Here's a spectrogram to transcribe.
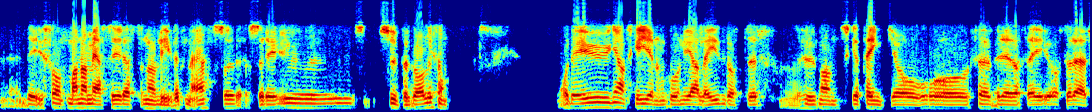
eh, det är ju sånt man har med sig resten av livet med. Så, så det är ju superbra liksom. Och det är ju ganska genomgående i alla idrotter hur man ska tänka och, och förbereda sig och sådär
